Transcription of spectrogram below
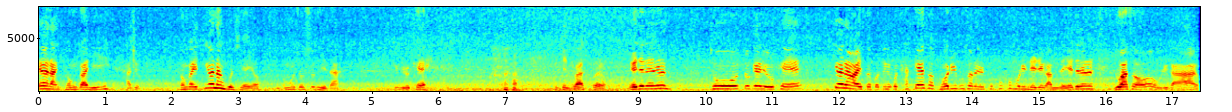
뛰어난 경관이 아주 경관이 뛰어난 곳이에요. 너무 좋습니다. 이렇게 이렇게 왔어요. 예전에는 저쪽에 이렇게 튀어나와 있었거든요. 그거 다 깨서 버리고서는 이렇게 폭포물이 내려갑니다. 예전에는 와서 우리가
